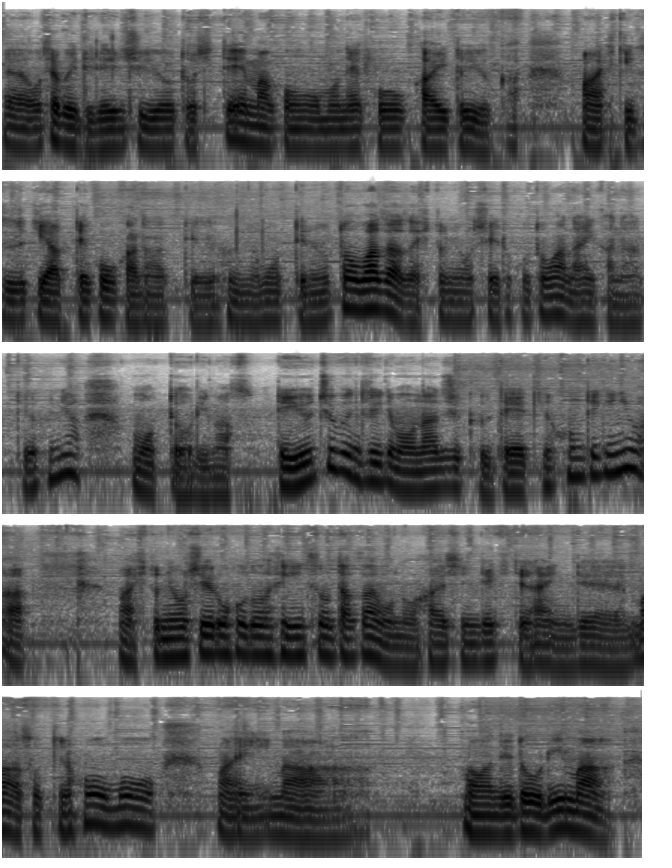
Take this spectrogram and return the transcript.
えおしゃべり練習用として、まあ、今後もね、公開というか、まあ、引き続きやっていこうかなっていうふうに思ってるのと、わざわざ人に教えることはないかなっていうふうには思っております。で、YouTube についても同じくで、基本的には、まあ、人に教えるほど品質の高いものを配信できてないんで、まあ、そっちの方も、まあ、今、今まで通り、まあ、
